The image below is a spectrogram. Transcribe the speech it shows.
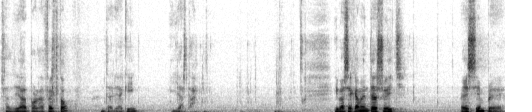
saldría el por defecto, entraría aquí y ya está. Y básicamente el switch es siempre,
